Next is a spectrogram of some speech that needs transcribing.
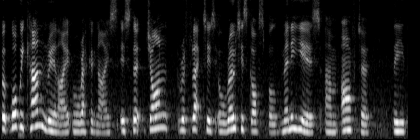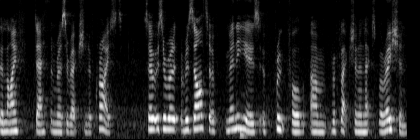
But what we can realize or recognize is that John reflected or wrote his gospel many years um, after the, the life death, and resurrection of Christ. So it was a, re- result of many years of fruitful um, reflection and exploration.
